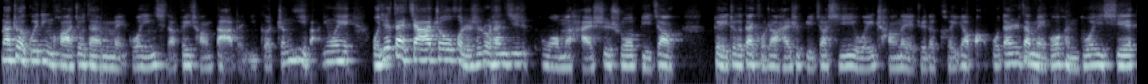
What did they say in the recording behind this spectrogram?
那这个规定的话，就在美国引起了非常大的一个争议吧。因为我觉得在加州或者是洛杉矶，我们还是说比较对这个戴口罩还是比较习以为常的，也觉得可以要保护。但是在美国很多一些。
